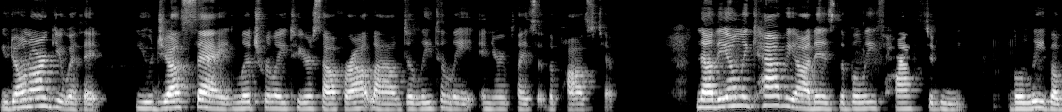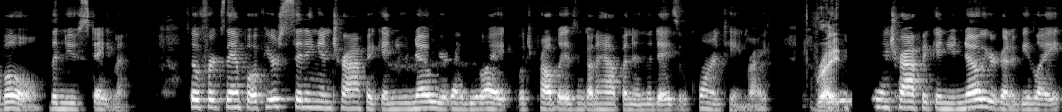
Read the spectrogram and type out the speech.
you don't argue with it. You just say literally to yourself or out loud, delete, delete, and you replace it with positive. Now, the only caveat is the belief has to be believable, the new statement. So, for example, if you're sitting in traffic and you know you're going to be late, which probably isn't going to happen in the days of quarantine, right? Right. in traffic and you know you're going to be late,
